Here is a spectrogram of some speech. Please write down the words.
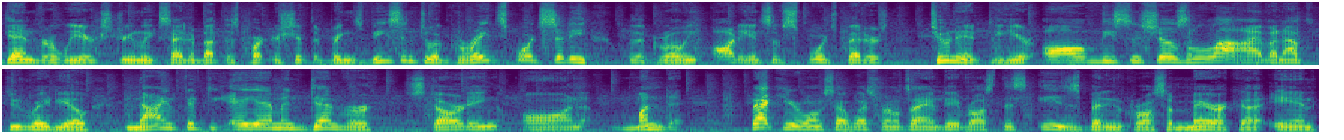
Denver. We are extremely excited about this partnership that brings VSIN to a great sports city with a growing audience of sports bettors. Tune in to hear all VSIN shows live on Altitude Radio 950 AM in Denver starting on Monday. Back here alongside Wes Reynolds, I am Dave Ross. This is Betting Across America. And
